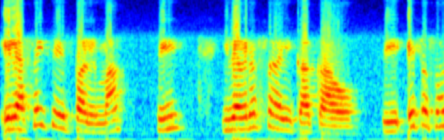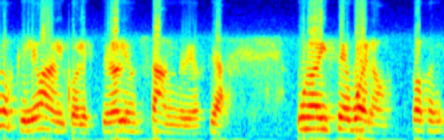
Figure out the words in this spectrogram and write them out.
el aceite de palma, ¿sí? Y la grasa del cacao, ¿sí? Estos son los que elevan el colesterol en sangre, o sea, uno dice, bueno, entonces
